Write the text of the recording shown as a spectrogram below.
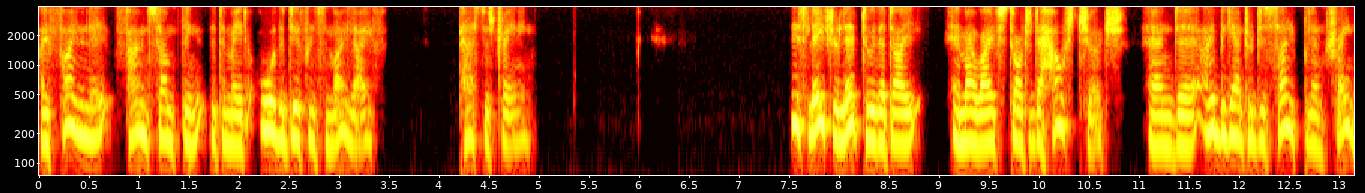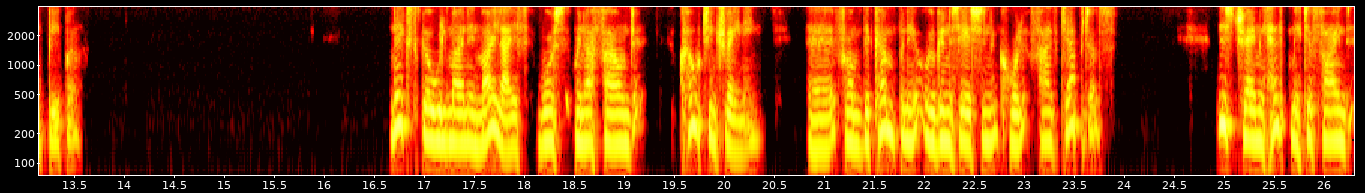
I finally found something that made all the difference in my life pastor's training. This later led to that I and my wife started a house church, and uh, I began to disciple and train people. Next goal mine in my life was when I found coaching training uh, from the company organization called Five Capitals. This training helped me to find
